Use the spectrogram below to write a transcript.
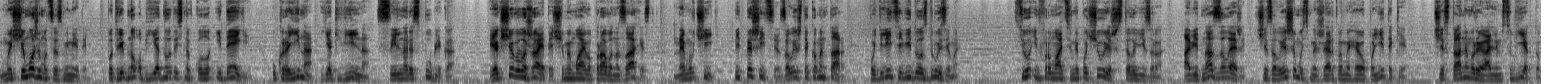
Ми ще можемо це змінити. Потрібно об'єднуватись навколо ідеї. Україна як вільна, сильна республіка. Якщо ви вважаєте, що ми маємо право на захист, не мовчіть, підпишіться, залиште коментар, поділіться відео з друзями. Цю інформацію не почуєш з телевізора, а від нас залежить, чи залишимось ми жертвами геополітики, чи станемо реальним суб'єктом.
